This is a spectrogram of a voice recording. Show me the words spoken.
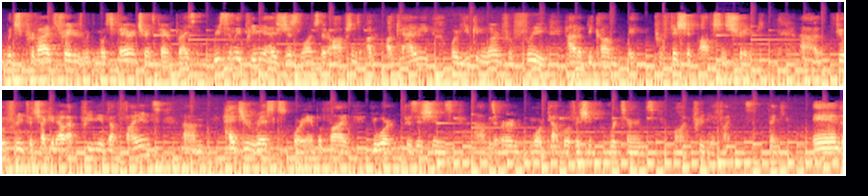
which provides traders with the most fair and transparent pricing. Recently, Premia has just launched their Options Academy, where you can learn for free how to become a proficient options trader. Uh, feel free to check it out at premia.finance. Um, hedge your risks or amplify your positions um, to earn more capital efficient returns on Premia Finance. Thank you. And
